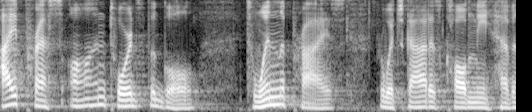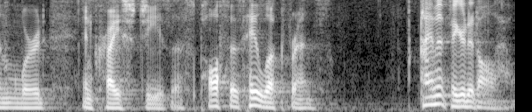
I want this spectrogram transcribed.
I press on towards the goal to win the prize for which God has called me heavenward in Christ Jesus. Paul says, Hey, look, friends, I haven't figured it all out.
